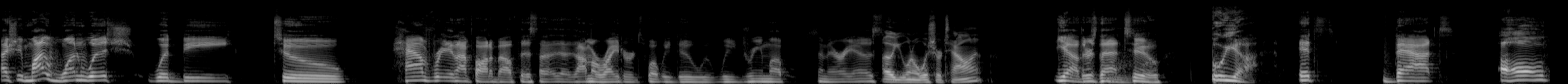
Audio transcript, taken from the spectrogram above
Actually, my one wish would be to have, re- and I've thought about this. I, I'm a writer. It's what we do. We, we dream up scenarios. Oh, you want to wish for talent? Yeah, there's that too. Booyah. It's that all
